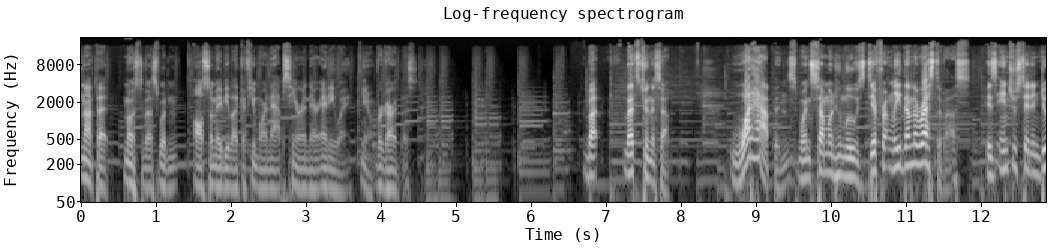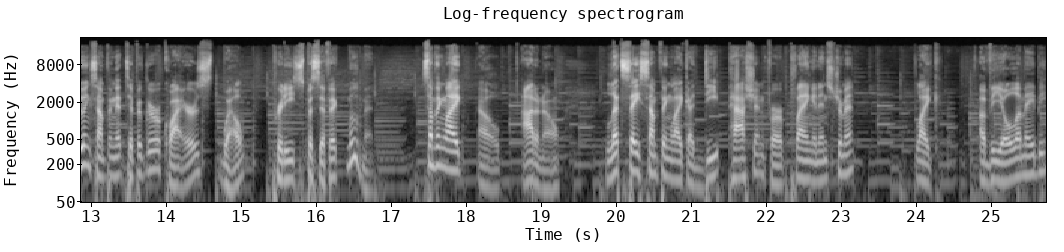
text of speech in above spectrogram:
Not that most of us wouldn't also maybe like a few more naps here and there anyway, you know, regardless. But let's tune this up. What happens when someone who moves differently than the rest of us is interested in doing something that typically requires, well, pretty specific movement? Something like, oh, I don't know, let's say something like a deep passion for playing an instrument, like a viola maybe?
